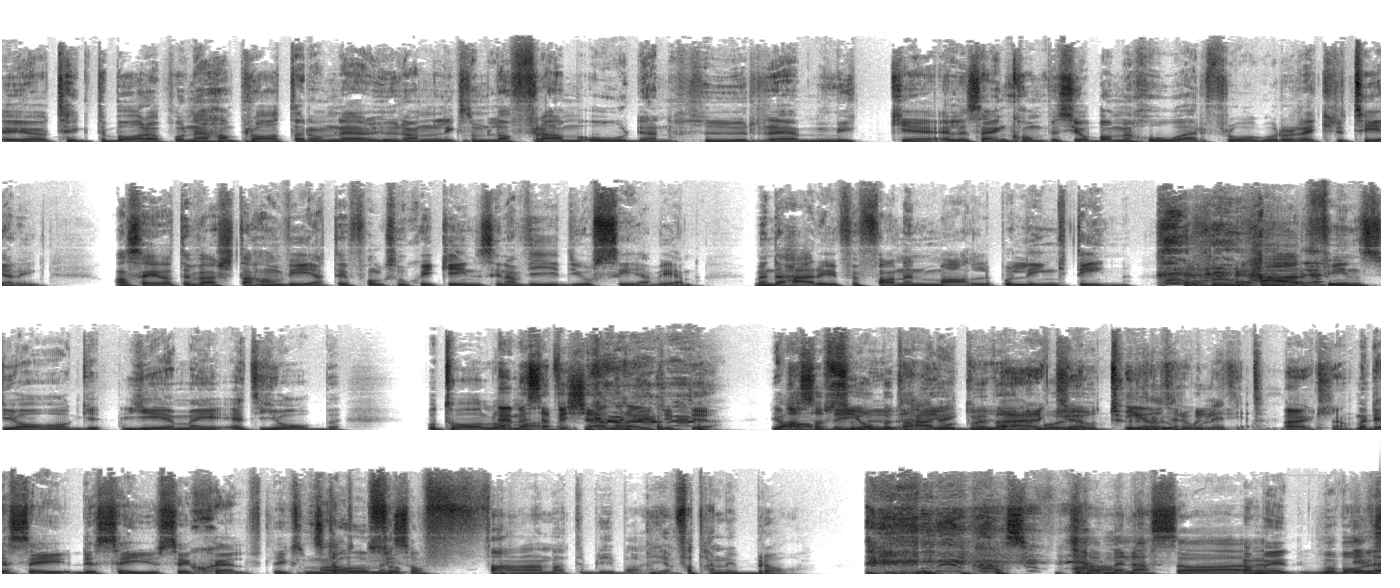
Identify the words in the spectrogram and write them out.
jag tänkte bara på när han pratade om det, här, hur han liksom la fram orden. Hur eh, mycket, eller så en kompis jobbar med HR-frågor och rekrytering. Han säger att det värsta han vet är folk som skickar in sina video-CVn. Men det här är ju för fan en mall på LinkedIn. här finns jag, ge mig ett jobb. På tal om Nej, men sen förtjänar han ju typ det. Ja, alltså det jobbet han har gjort med Värnamo är. Det otroligt. otroligt. Ja. Verkligen. Men det säger, det säger ju sig självt. Liksom, Stör mig så- som fan att det blir Bajen för att han är bra. alltså, Ja, men alltså, men vad var det är det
